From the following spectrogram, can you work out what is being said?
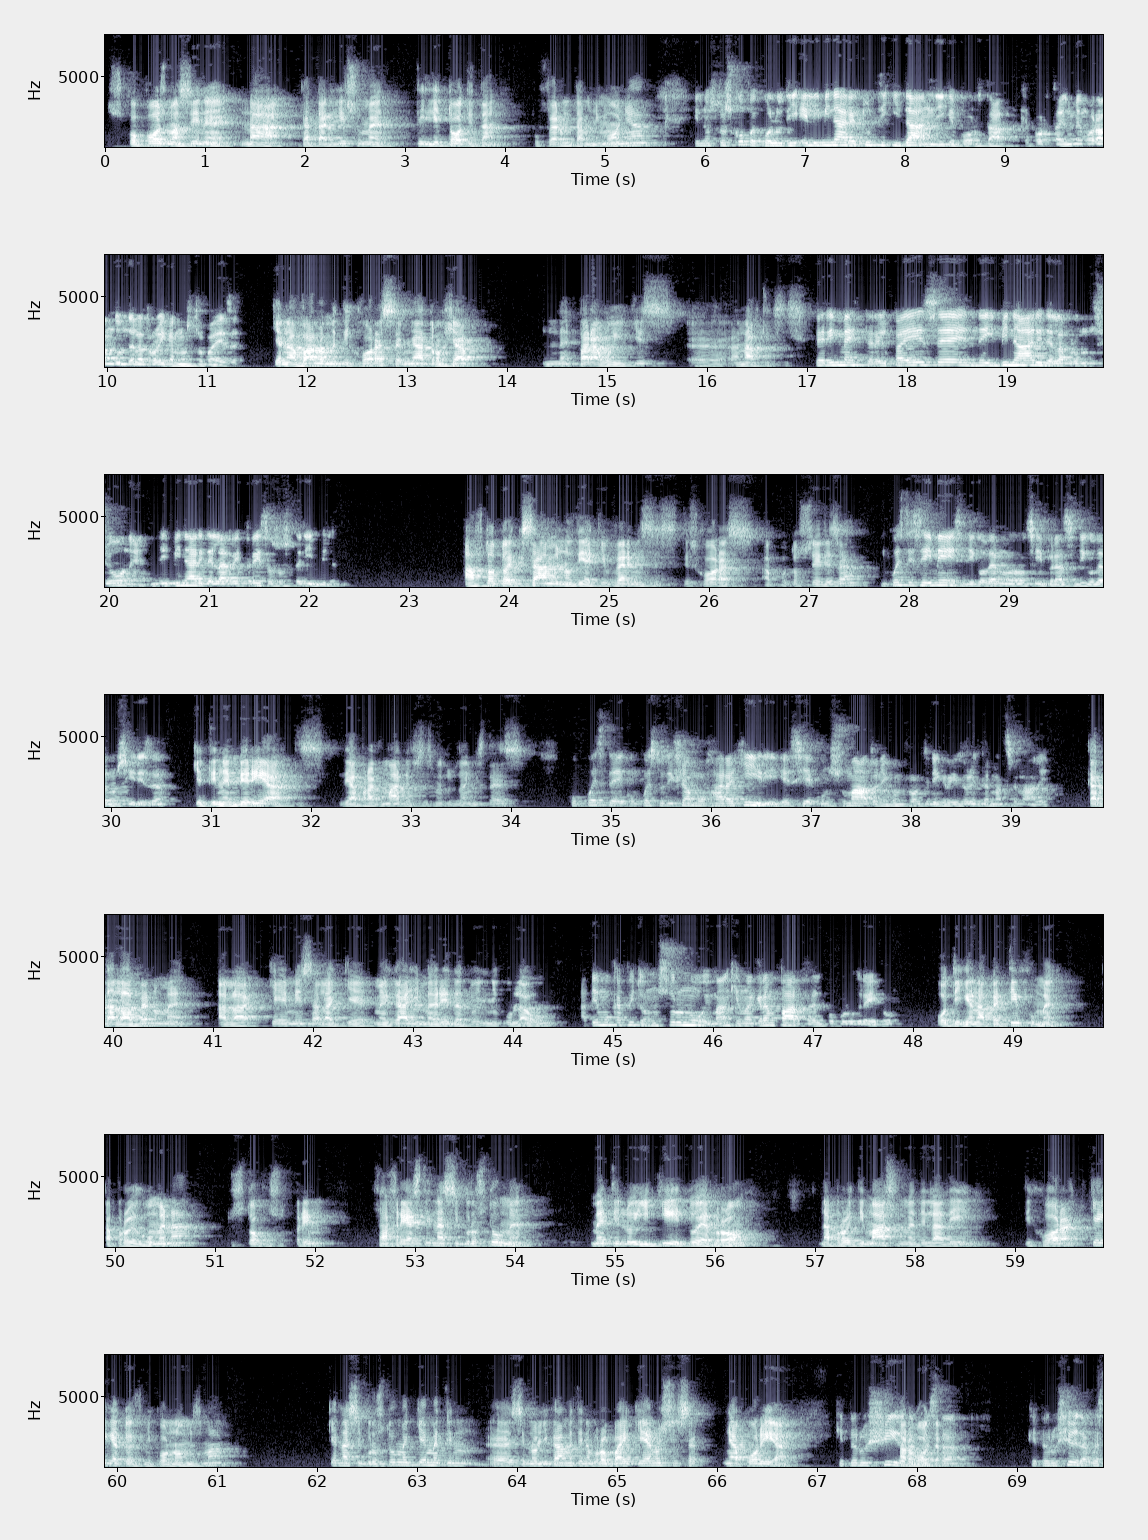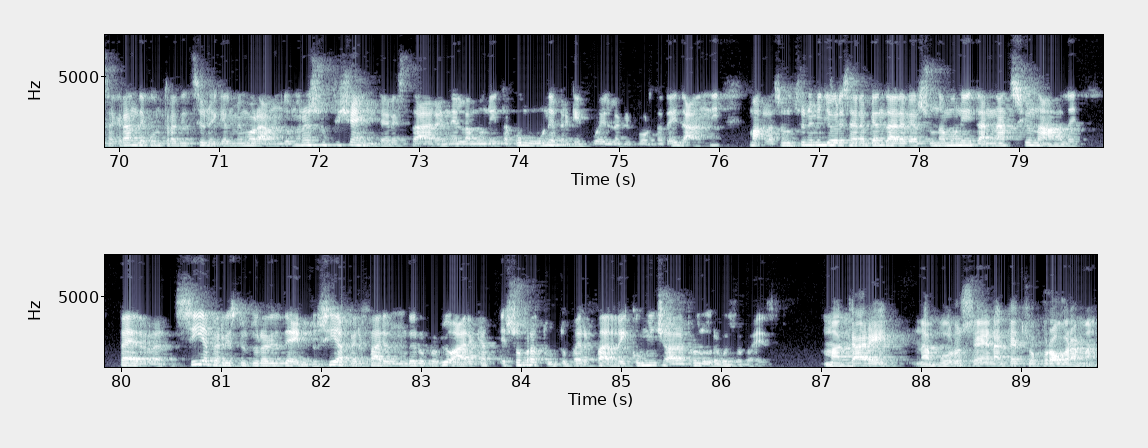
σκοπός μας είναι να καταργήσουμε τη λιτότητα που φέρουν τα μνημόνια Il nostro scopo è quello di eliminare tutti i danni che porta, che porta il memorandum della Troica al nostro paese και να βάλουμε τη χώρα σε μια τροχιά ναι, παραγωγικής ε, ανάπτυξης. per immettere il paese nei binari della produzione, nei binari della ripresa sostenibile. Αυτό το εξάμεινο διακυβέρνησης της χώρας από το ΣΥΡΙΖΑ In questi sei mesi di governo Tsipras, di governo Sirisa, και την εμπειρία της διαπραγμάτευσης με τους δανειστές con, queste- con questo diciamo harakiri che si è consumato nei confronti dei creditori internazionali, καταλαβαίνουμε αλλά και εμείς αλλά και μεγάλη μερίδα του ελληνικού λαού abbiamo capito non solo noi, ma anche una gran parte del popolo greco, ότι για να πετύχουμε τα προηγούμενα, τους στόχους πριν, θα χρειαστεί να συγκρουστούμε με τη λογική του ευρώ, να προετοιμάσουμε δηλαδή τη χώρα και για το εθνικό νόμισμα και να συγκρουστούμε και με την, ε, συνολικά με την Ευρωπαϊκή Ένωση σε μια πορεία. che per uscire, da Argotero. questa, che per uscire da questa grande contraddizione che è il memorandum non è sufficiente restare nella moneta comune perché è quella che porta dei danni, ma la soluzione migliore sarebbe andare verso una moneta nazionale per, sia per ristrutturare il debito, sia per fare un vero e proprio ARCAT e soprattutto per far ricominciare a produrre questo paese. Μακάρι να μπορούσε ένα τέτοιο πρόγραμμα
